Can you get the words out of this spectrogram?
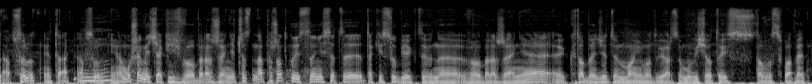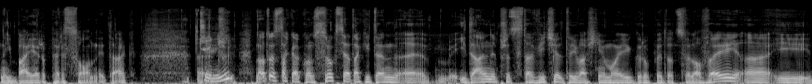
No, absolutnie, tak, absolutnie. Mm. Ja muszę mieć jakieś wyobrażenie. Na początku jest to niestety takie subiektywne wyobrażenie, kto będzie tym moim odbiorcą. Mówi się o tej sławetnej Bayer persony, tak? Czyli? No to jest taka konstrukcja, taki ten e, idealny przedstawiciel tej właśnie mojej grupy docelowej e, i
